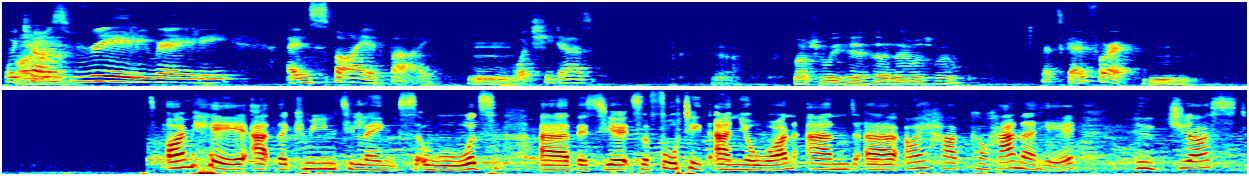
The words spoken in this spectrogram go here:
which I I, was really, really inspired by Mm, what she does. Yeah. Well, shall we hear her now as well? Let's go for it. Mm. I'm here at the Community Links Awards uh, this year. It's the 14th annual one, and uh, I have Kohanna here, who just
